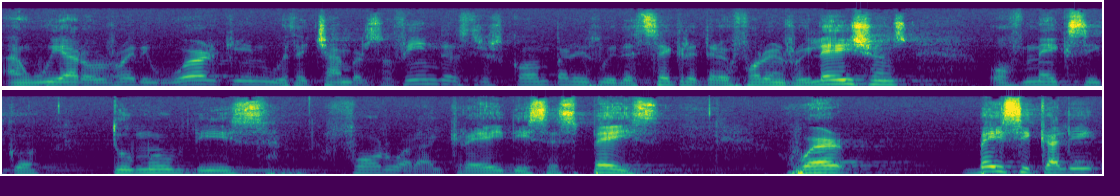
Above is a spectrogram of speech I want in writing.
and we are already working with the chambers of industries companies, with the Secretary of Foreign Relations of Mexico to move this forward and create this space where basically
